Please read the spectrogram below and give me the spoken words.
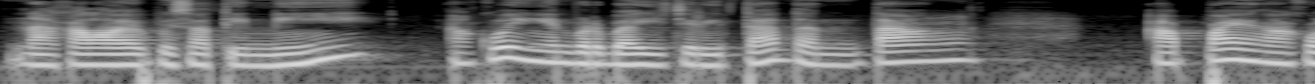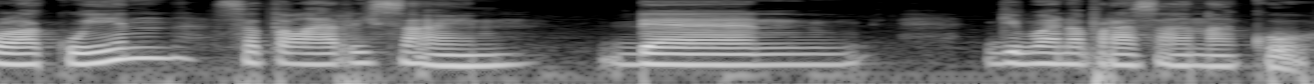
Nah kalau episode ini aku ingin berbagi cerita tentang apa yang aku lakuin setelah resign dan gimana perasaan aku.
